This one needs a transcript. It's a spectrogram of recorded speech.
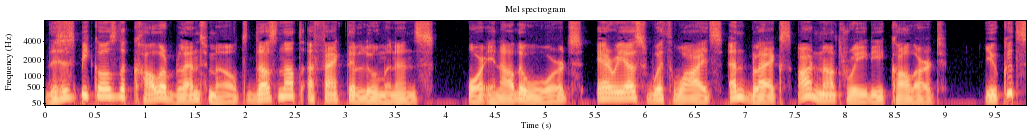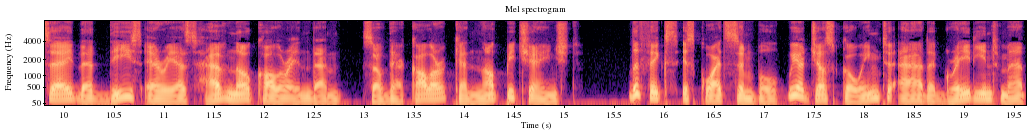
This is because the color blend mode does not affect the luminance, or in other words, areas with whites and blacks are not really colored. You could say that these areas have no color in them, so their color cannot be changed. The fix is quite simple, we are just going to add a gradient map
